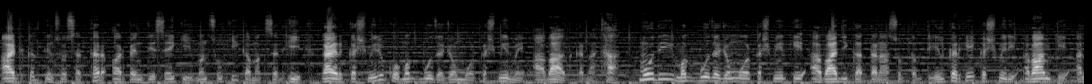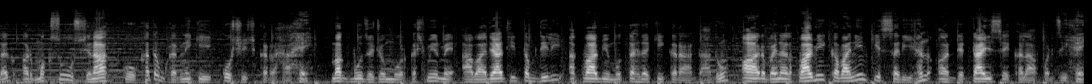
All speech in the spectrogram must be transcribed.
آرٹیکل تین سو ستر اور پینتیس اے کی منسوخی کا مقصد ہی غیر کشمیریوں کو مقبوضہ جموں اور کشمیر میں آباد کرنا تھا۔ مودی مقبوضہ جموں اور کشمیر کی آبادی کا تناسب تبدیل کر کے کشمیری عوام عوام کی الگ اور مخصوص شناخت کو ختم کرنے کی کوشش کر رہا ہے۔ مقبوضہ جموں اور کشمیر میں آبادیاتی تبدیلی اقوام متحدہ کی قراردادوں اور بین الاقوامی قوانین کی سریحن اور ڈٹائی سے خلاف ورزی ہے۔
